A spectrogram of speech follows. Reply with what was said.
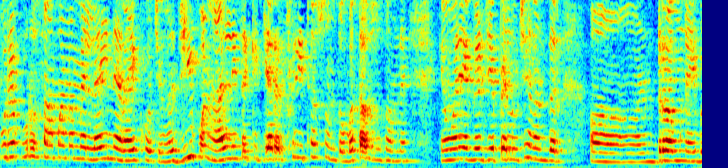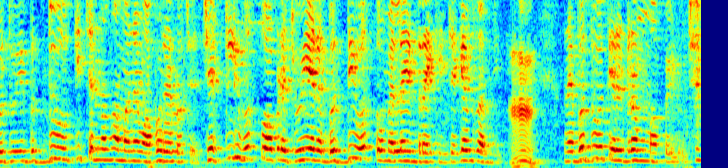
પૂરેપૂરો સામાન અમે લઈને રાખ્યો છે. હજી પણ હાલની તકે ક્યારેક ફ્રી થશું ને તો બતાવશું તમને કે અમારી આગળ જે પેલું છે ને અંદર ડ્રમ ને એ બધું એ બધું કિચનનો સામાન એમાં ભરેલો છે. જેટલી વસ્તુ આપણે જોઈએ ને બધી વસ્તુ અમે લઈને રાખી છે. કેમ સમજી? અને બધું અત્યારે ડ્રમમાં પડ્યું છે.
